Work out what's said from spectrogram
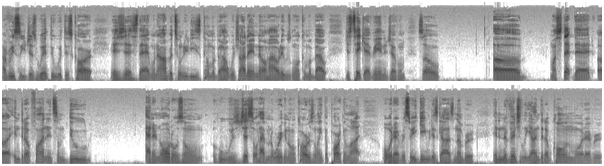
I recently just went through with this car is just that when opportunities come about, which I didn't know how they was going to come about, just take advantage of them. So, uh, my stepdad uh, ended up finding some dude at an AutoZone who was just so happened to working on cars in like the parking lot or whatever. So he gave me this guy's number, and then eventually I ended up calling him or whatever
